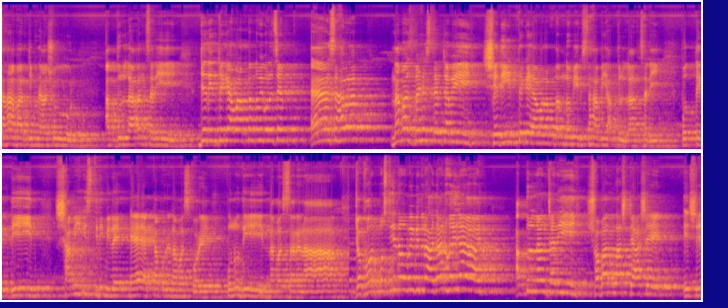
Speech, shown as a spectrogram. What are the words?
সাহাবার জীবনে আসুন। আব্দুল্লাহ আনসারী যেদিন থেকে আমার আপনার নবী বলেছেন নামাজ বেহেস্তের চাবি, সেদিন থেকে আমার আপনার নবীর সাহাবি আব্দুল্লাহ আনসারী প্রত্যেক দিন স্বামী স্ত্রী মিলে এক কাপড়ে নামাজ পড়ে কোনো দিন নামাজ ছাড়ে না। যখন মসজিদ নবীর ভিতরে আজান হয়ে যায়, আব্দুল্লাহ আনসারী সবার লাস্টে আসে, এসে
